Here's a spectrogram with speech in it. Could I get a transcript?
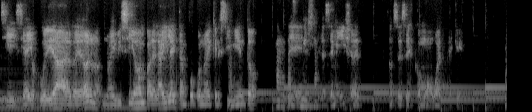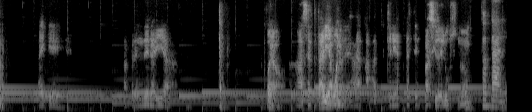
Si, si hay oscuridad alrededor, no, hay visión para el águila y tampoco no hay crecimiento para la, semilla. Entonces es como, bueno, hay que, hay que aprender ahí a, bueno, a acertar y a, bueno, a, crear este espacio de luz, ¿no? Total,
